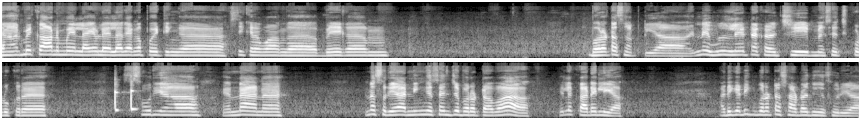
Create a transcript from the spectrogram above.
யாருமே காணுமே லைவ்ல எல்லாரும் எங்கே போயிட்டீங்க? சீக்கிரம் வாங்க. பேகம் பரோட்டா சாப்பிட்டியா? என்ன இவ்வளோ லேட்டாக கழிச்சு மெசேஜ் கொடுக்குற? சூர்யா என்ன என்ன சூர்யா நீங்கள் செஞ்ச பரோட்டாவா? இல்லை கடையிலையா? அடிக்கடிக்கு பரோட்டா சாப்பிடாதீங்க சூர்யா.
